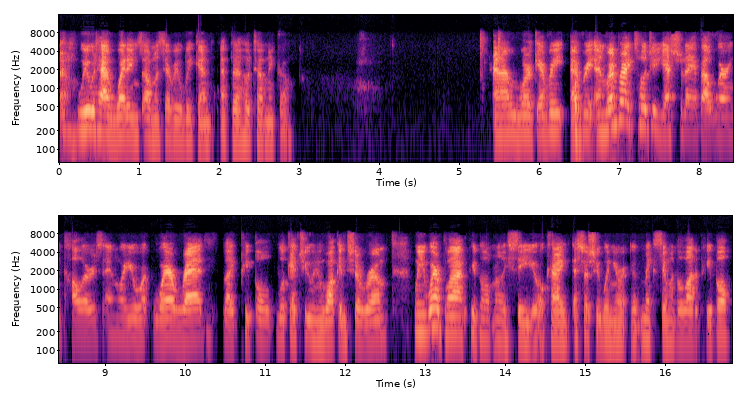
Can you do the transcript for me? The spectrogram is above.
we would have weddings almost every weekend at the Hotel Nikko. And I would work every every and remember I told you yesterday about wearing colors and where you wear red, like people look at you when you walk into a room. When you wear black, people don't really see you, okay? Especially when you're uh, mixed in with a lot of people.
